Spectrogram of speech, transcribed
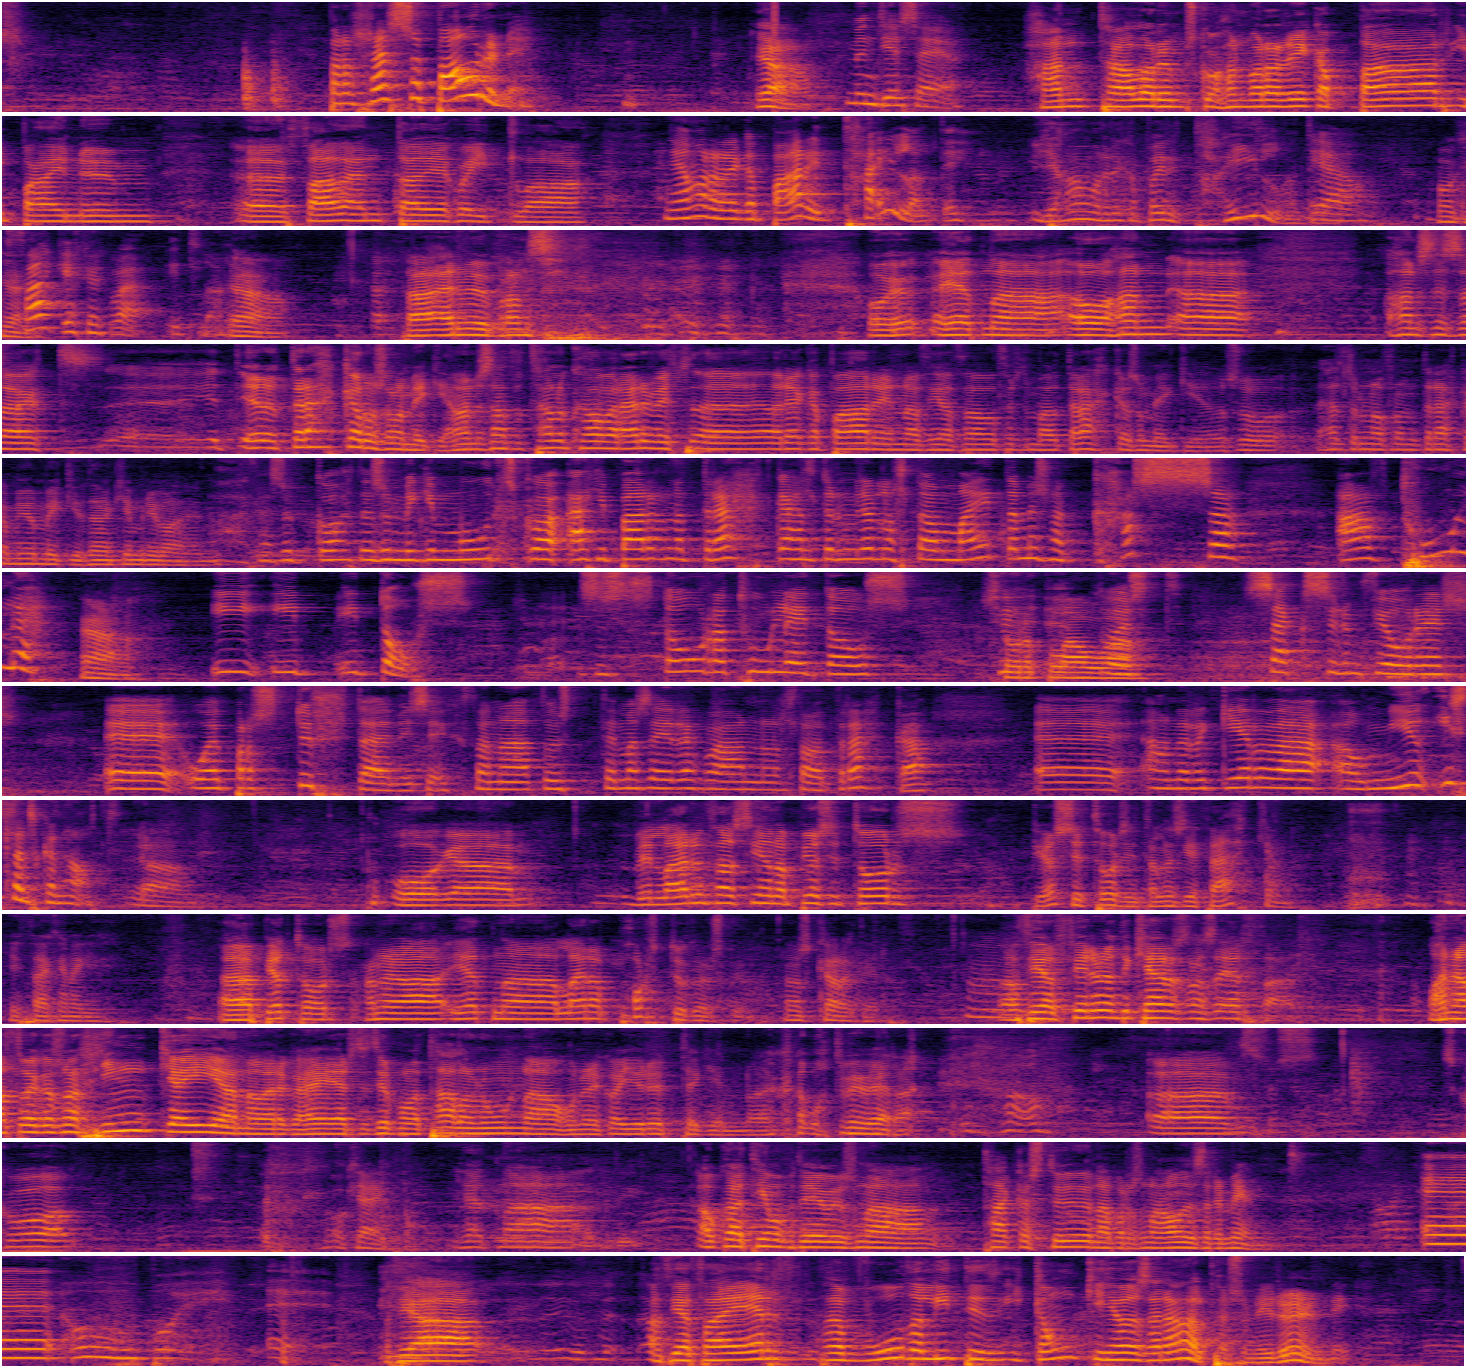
bara hress á bárunni já. myndi ég segja Hann talar um, sko, hann var að reyka bar í bænum, uh, það endaði eitthvað illa. Já, hann var að reyka bara í Tælandi Já, hann var að reyka bar í Tælandi. Já, Ok. það gekk eitthvað illa Já, það er erfiðu bransi. og hérna, og hann, uh, hann sem sagt, uh, er að drekka rosalega mikið. Hann er samt að tala um hvað var erfitt uh, að reyka barinn af því að þá þurftum að drekka svo mikið og svo heldur hann áfram að drekka mjög mikið þegar hann kemur í væðin. Á, Það er svo gott, það er svo mikið mút sko, ekki bara hann að drekka heldur hann alltaf að mæta með svona kassa af túle Já, í, í, í dós Þessi stóra túle í dós Stóra bláa. þú veist, sexir um fjórir uh, og er bara sturtaði við sig þannig að þú veist, þegar maður segir eitthvað að hann er alltaf að drekka uh, hann er að gera það á mjög íslenskan hátt já. Og um, við lærum það síðan að Bjössi Tórs, Bjössi Tórs, ég tala eins og ég þekki hann. Ég þekki hann ekki. Uh, Björn Tórs, hann er að hérna, læra portugalsku, hans karakter. Mm. Og því að fyrirvændi kærast hans er þar. Og hann er alltaf eitthvað svona að ringja í hann og er eitthvað, hei, ertu tilbúin að tala núna? Og hún er eitthvað, ég er upptekinn og eitthvað, láttu mig vera. Uh, sko, ok, hérna, á hvaða tímapunkti hefur við svona taka stuðuna bara svona á þessari mynd? uh, oh boy Af því að, af því að það er, það er voða lítið í gangi hjá þessari aðalpersonu í rauninni.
